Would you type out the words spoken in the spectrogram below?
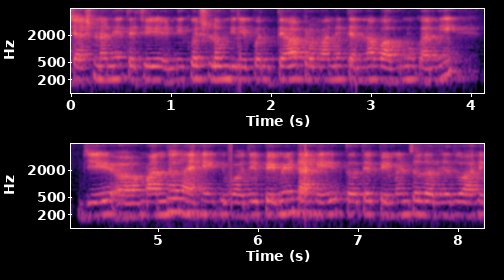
शासनाने त्याचे निकष लावून दिले पण त्याप्रमाणे त्यांना वागणूक आणि जे मानधन आहे किंवा जे पेमेंट आहे तर त्या पेमेंटचा दर्जा जो आहे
